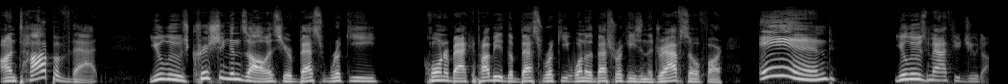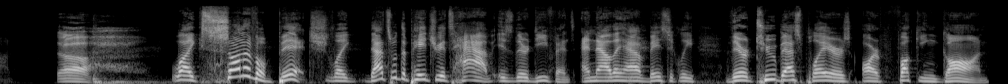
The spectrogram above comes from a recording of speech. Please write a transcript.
on top of that, you lose Christian Gonzalez, your best rookie cornerback, and probably the best rookie, one of the best rookies in the draft so far, and you lose Matthew Judon. Ugh. Like son of a bitch. Like that's what the Patriots have is their defense. And now they have basically their two best players are fucking gone.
